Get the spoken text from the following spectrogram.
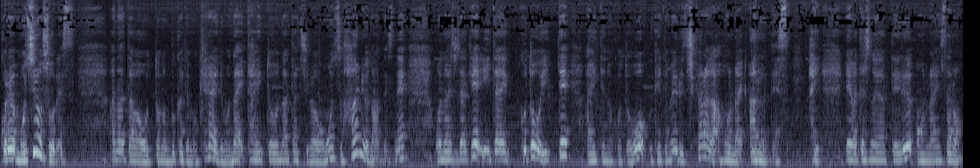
これはもちろんそうです。あなたは夫の部下でも家来でもない。対等な立場を持つ伴侶なんですね。同じだけ言いたいことを言って相手のことを受け止める力が本来あるんです。はい、えー、私のやっているオンラインサロン、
